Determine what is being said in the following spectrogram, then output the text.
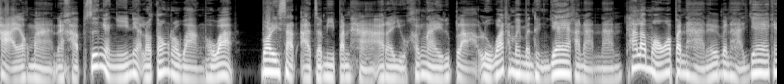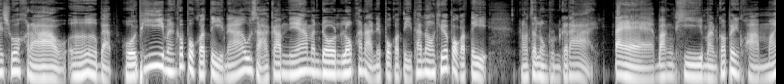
ขายออกมานะครับ ซึ่งอย่างนี้เนี่ยเราต้องระวังเพราะว่า บริษัทอาจจะมีปัญหาอะไรอยู่ข้างในหรือเปล่า หรือว่าทำไมมันถึงแย่ขนาดนั้น ถ้าเรามองว่าปัญหาเนี่ยเป็นปัญหาแย่แค่ชั่วคราว เออ แบบโหยพี่มันก็ปกตินะ อุตสาหกรรมเนี้ยมันโดนลบขนาดในปกติ ถ้าน้องคิดว่าปกติ น้องจะลงทุนก็ได้ แต่บางทีมันก็เป็นความไม่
